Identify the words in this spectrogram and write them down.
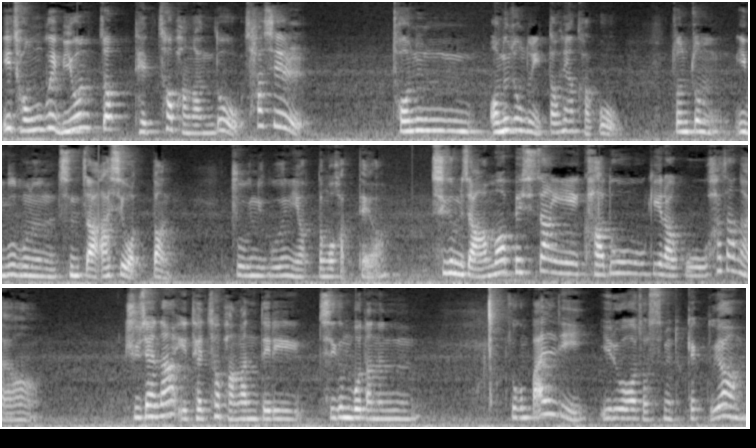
이 정부의 미온적 대처 방안도 사실 저는 어느 정도 있다고 생각하고 전 좀 이 부분은 진짜 아쉬웠던 부분이었던 것 같아요. 지금 이제 암호화폐 시장이 가독이라고 하잖아요. 규제나 이 대처 방안들이 지금보다는 조금 빨리 이루어졌으면 좋겠고요.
